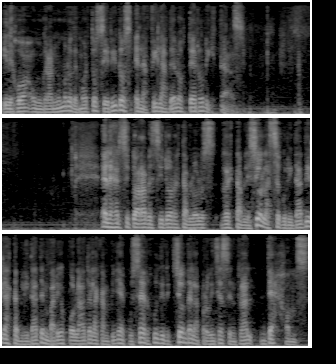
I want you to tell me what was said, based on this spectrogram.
y dejó a un gran número de muertos y heridos en las filas de los terroristas. El ejército árabe sirio restableció la seguridad y la estabilidad en varios poblados de la campiña de Quser, jurisdicción de la provincia central de Homs.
